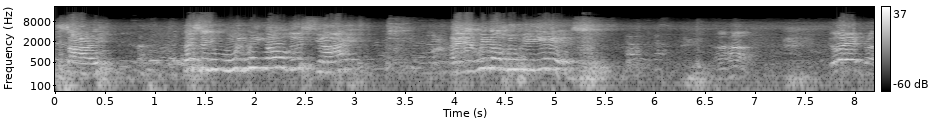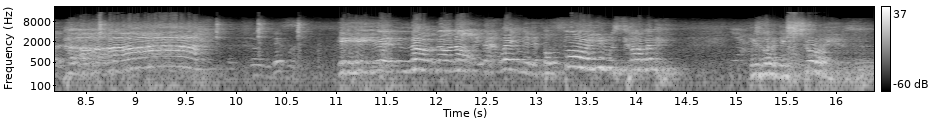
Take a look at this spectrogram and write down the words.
Sorry. Listen, we, we know this guy, and we know who he is. Uh-huh. Go ahead, brother. Ah! Something different. He, he, uh, no, no, no. Wait a minute. Before he was coming, he's going to destroy us.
